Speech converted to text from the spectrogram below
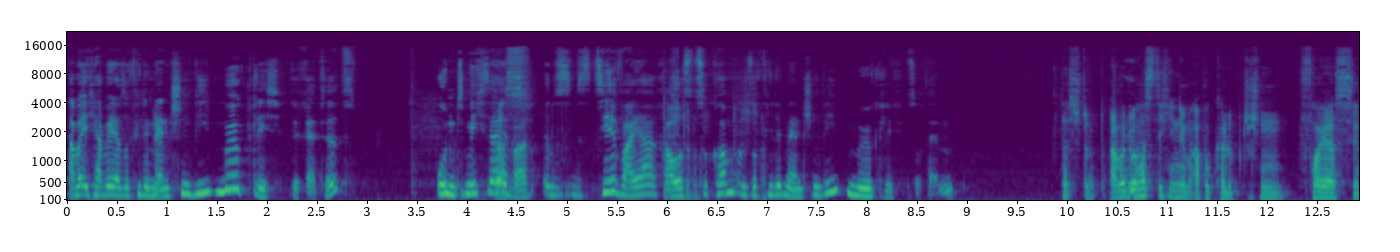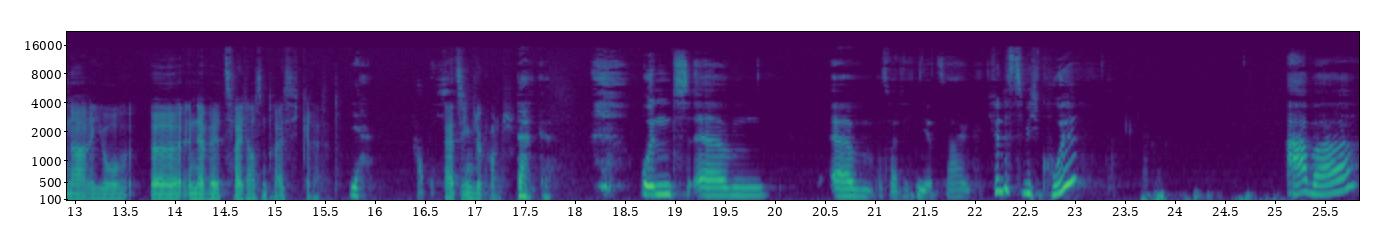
aber ich habe ja so viele Ja. Menschen wie möglich gerettet. Und mich selber. Das, das Ziel war ja, stimmt, rauszukommen das und so stimmt. viele Menschen wie möglich zu retten. Das stimmt. Aber du hast dich in dem apokalyptischen Feuerszenario äh, in der Welt 2030 gerettet. Ja, habe ich. Herzlichen Glückwunsch. Danke. Und ähm, ähm, was wollte ich denn jetzt sagen? Ich finde es ziemlich cool, aber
